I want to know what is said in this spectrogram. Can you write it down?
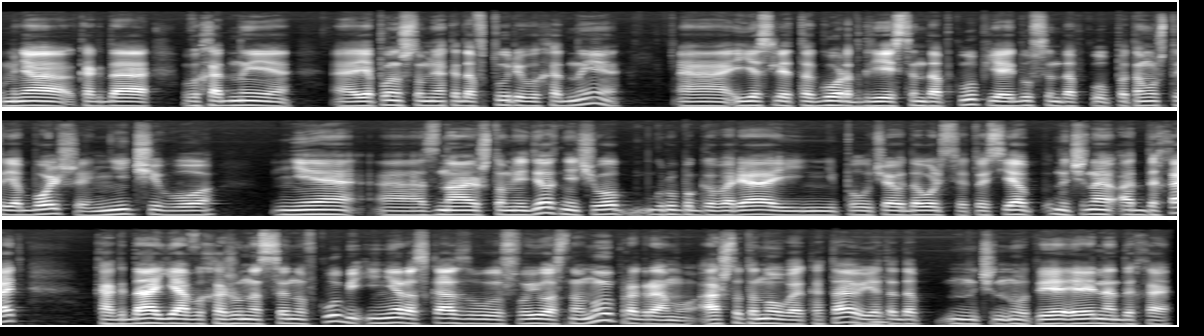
у меня, когда выходные... э, Я понял, что у меня, когда в туре выходные, э, если это город, где есть стендап-клуб, я иду в стендап-клуб, потому что я больше ничего э, знаю, что мне делать, ничего, грубо говоря, и не получаю удовольствия. То есть я начинаю отдыхать, когда я выхожу на сцену в клубе и не рассказываю свою основную программу, а что-то новое катаю, я Мгм. тогда начинаю, вот я реально отдыхаю.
